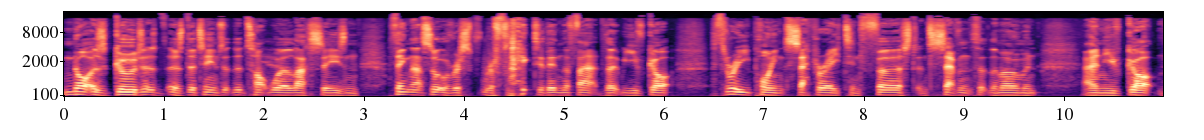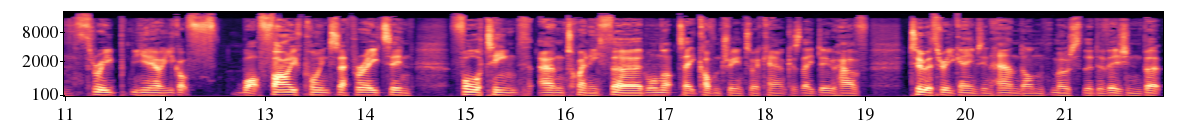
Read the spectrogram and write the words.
not as good as, as the teams at the top were last season. I think that's sort of res- reflected in the fact that you've got three points separating first and seventh at the moment, and you've got three. You know, you've got f- what five points separating 14th and 23rd. We'll not take Coventry into account because they do have two or three games in hand on most of the division, but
